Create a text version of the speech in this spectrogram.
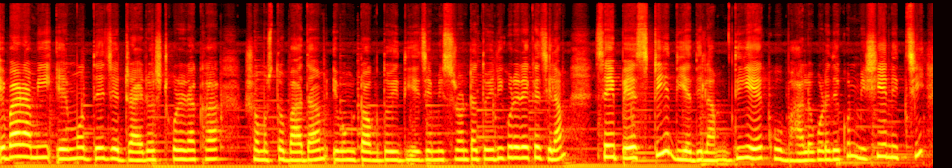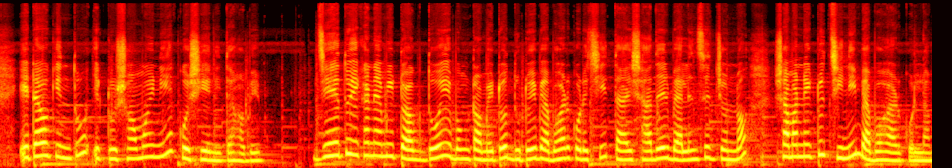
এবার আমি এর মধ্যে যে ড্রাই রোস্ট করে রাখা সমস্ত বাদাম এবং টক দই দিয়ে যে মিশ্রণটা তৈরি করে রেখেছিলাম, সেই পেস্টটি দিয়ে দিলাম। দিয়ে খুব ভালো করে দেখুন মিশিয়ে নিচ্ছি। এটাও কিন্তু একটু সময় নিয়ে কষিয়ে নিতে হবে। যেহেতু এখানে আমি টক দই এবং টমেটো দুটোই ব্যবহার করেছি, তাই স্বাদের ব্যালেন্সের জন্য সামান্য একটু চিনি ব্যবহার করলাম।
